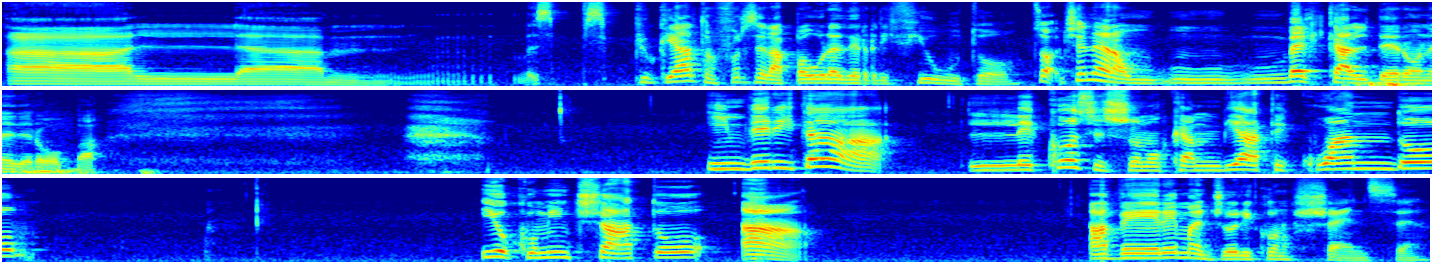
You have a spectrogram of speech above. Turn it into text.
uh, l, um, più che altro forse la paura del rifiuto. So, ce n'era un, un bel calderone di roba. In verità le cose sono cambiate quando io ho cominciato a avere maggiori conoscenze.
